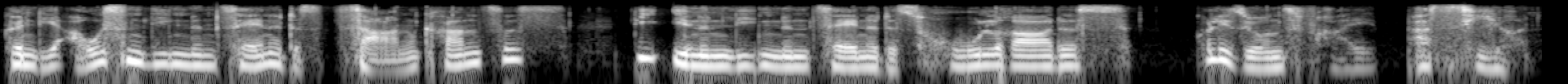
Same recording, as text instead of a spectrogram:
können die außenliegenden Zähne des Zahnkranzes die innenliegenden Zähne des Hohlrades kollisionsfrei passieren.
